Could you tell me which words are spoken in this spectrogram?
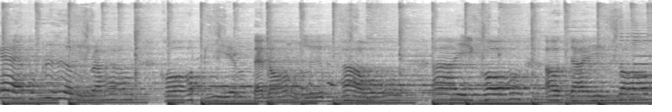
แก้ทุกเรื่องราว ขอเพียงแต่น้องลืมเขาอายขอเอาใจซ่อม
